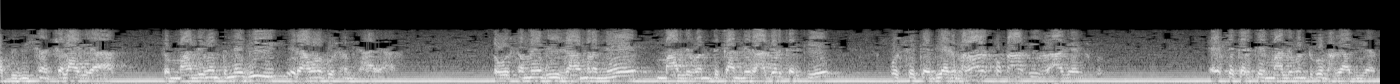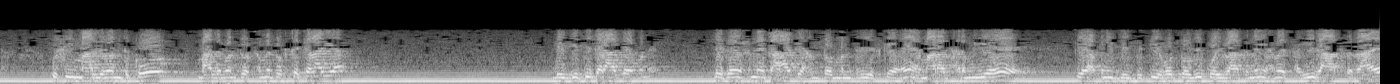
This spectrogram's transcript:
और विभीषण चला गया तो माल्यवंत ने भी रावण को समझाया। तो उस समय भी रावण ने माल्यवंत का निरादर करके उससे कह दिया कि भगवान को कहा आ गया इसको? ऐसे करके माल्यवंत को भगा दिया था। उसी माल्यवंत को, माल्यवंत उस समय तो उससे चला गया। बेजती करा के अपने लेकिन उसने कहा कि हम तो मंत्री इसके हैं, हमारा धर्म ये है कि अपनी बेजती हो तो भी कोई बात नहीं, हमें सही रास्ता राय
